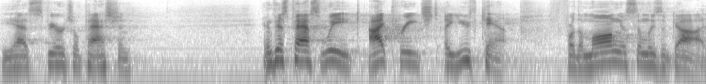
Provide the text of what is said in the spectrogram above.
he has spiritual passion. And this past week, I preached a youth camp for the Hmong Assemblies of God.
